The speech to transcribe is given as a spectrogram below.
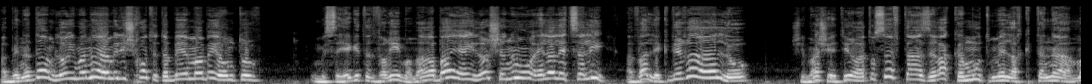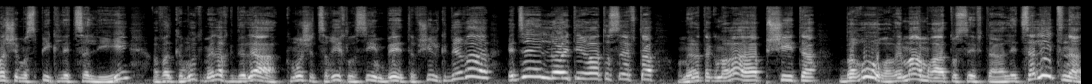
הבן אדם לא יימנע מלשחוט את הבהמה ביום טוב. הוא מסייג את הדברים, אמר אביי, לא שנו אלא לצלי, אבל לקדרה לא. שמה שהתירה התוספתא זה רק כמות מלח קטנה, מה שמספיק לצלי, אבל כמות מלח גדולה, כמו שצריך לשים בתבשיל קדרה, את זה לא התירה התוספתא. אומרת הגמרא, פשיטא, ברור, הרי מה אמרה התוספתא? לצליתנן.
